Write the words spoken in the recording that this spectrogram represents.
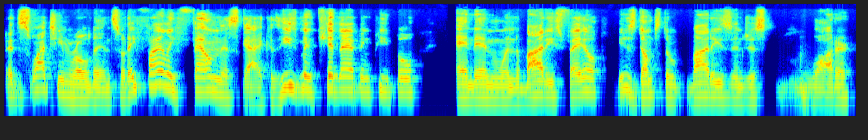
that the SWAT team rolled in. So they finally found this guy because he's been kidnapping people. And then when the bodies fail, he just dumps the bodies in just water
